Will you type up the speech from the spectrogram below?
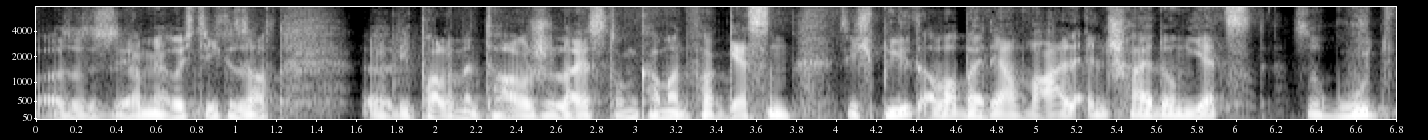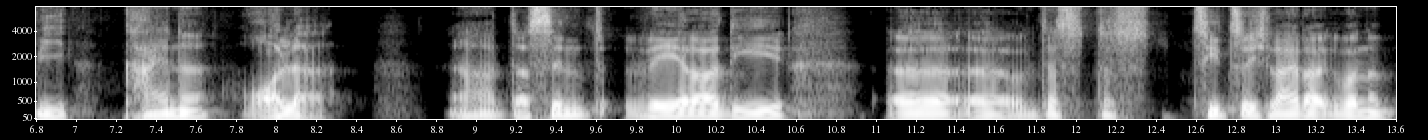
also Sie haben ja richtig gesagt, äh, die parlamentarische Leistung kann man vergessen. Sie spielt aber bei der Wahlentscheidung jetzt so gut wie keine Rolle. Ja, das sind Wähler, die, äh, äh, das, das zieht sich leider über eine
